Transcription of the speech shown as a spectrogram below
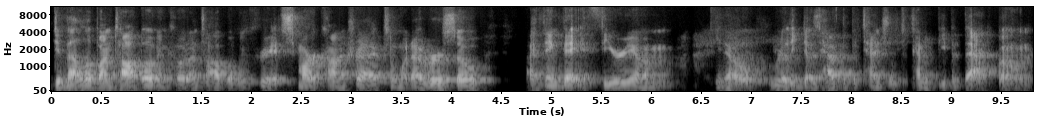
develop on top of and code on top of and create smart contracts and whatever. So I think that Ethereum, you know, really does have the potential to kind of be the backbone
